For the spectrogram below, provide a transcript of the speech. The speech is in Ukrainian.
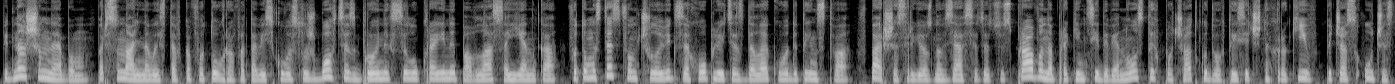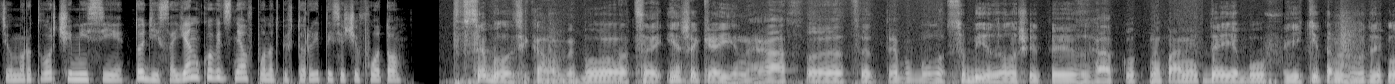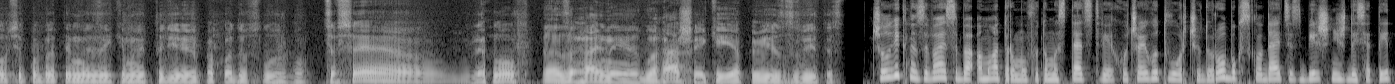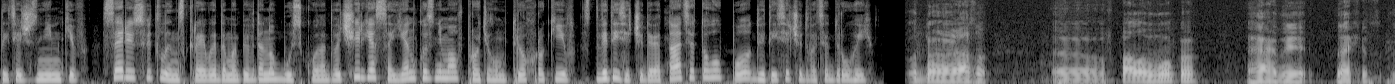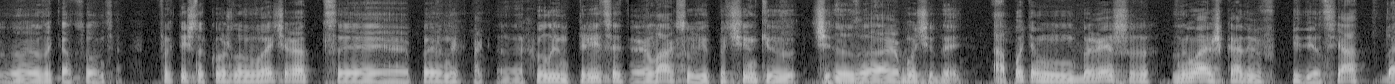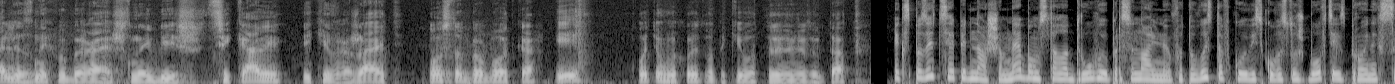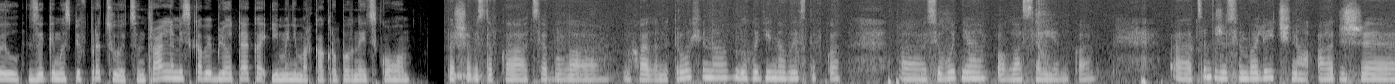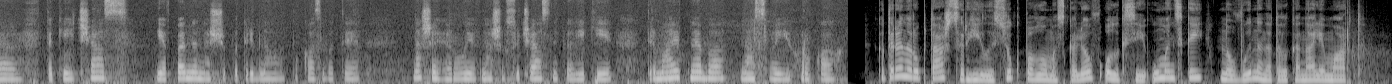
Під нашим небом персональна виставка фотографа та військовослужбовця Збройних сил України Павла Саєнка. Фотомистецтвом чоловік захоплюється з далекого дитинства. Вперше серйозно взявся за цю справу наприкінці 90-х, початку 2000-х років під час участі у миротворчій місії. Тоді Саєнко відзняв понад півтори тисячі фото. Все було цікаво, бо це інша країна. Раз е, це треба було собі залишити згадку на пам'ять, де я був, які там люди, хлопці побратими, з якими тоді проходив службу. Це все влягло лягло в е, загальний багаж, який я привіз звідти. Чоловік називає себе аматором у фотомистецтві, хоча його творчий доробок складається з більш ніж 10 тисяч знімків. Серію світлин з краєвидами південнобузького надвечір'я Саєнко знімав протягом трьох років з 2019 по 2022. Одного разу е, впало в око гарний захід, е, закат сонця. Фактично кожного вечора це певних так, е, хвилин 30 релаксу, відпочинки чи- за робочий день. А потім береш, знімаєш кадрів 50, далі з них вибираєш найбільш цікаві, які вражають, постоброботка, і потім виходить отакий от е, результат. Експозиція під нашим небом стала другою персональною фотовиставкою військовослужбовців збройних сил, з якими співпрацює Центральна міська бібліотека імені Марка Кропивницького. Перша виставка це була Михайла Мітрохіна, благодійна виставка. а Сьогодні Павла Саєнка. Е, Це дуже символічно, адже в такий час я впевнена, що потрібно показувати наших героїв, наших сучасників, які тримають небо на своїх руках. Катерина Рупташ, Сергій Лисюк, Павло Москальов, Олексій Уманський. Новини на телеканалі Март.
